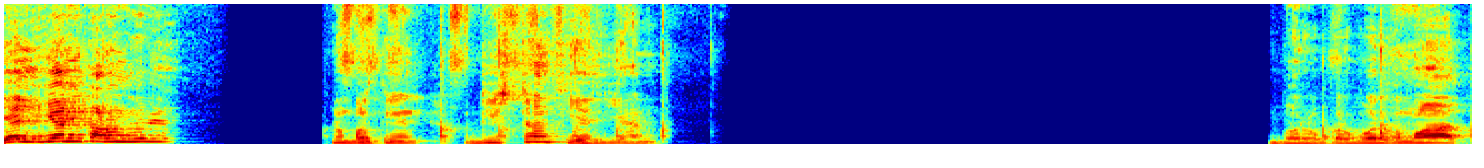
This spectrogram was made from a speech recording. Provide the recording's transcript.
एल एन काढून घेऊया. नंबर तीन डिस्टन्स एल एन बरोबर वर्गमुळात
